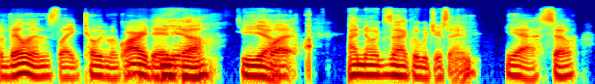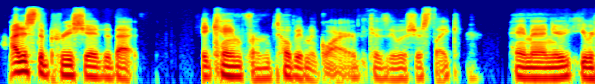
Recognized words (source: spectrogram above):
villains like Tobey Maguire did. Yeah. Yeah. But I know exactly what you're saying. yeah, so I just appreciated that it came from Tobey Maguire because it was just like, hey man, you're you're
